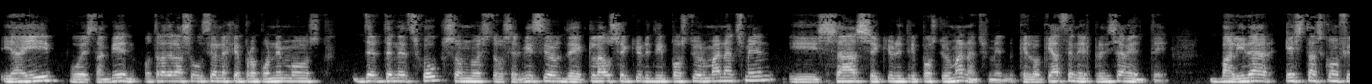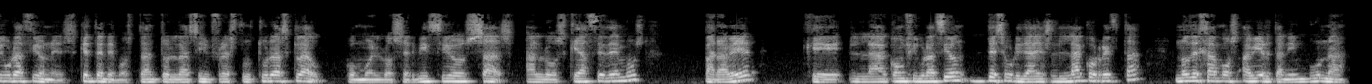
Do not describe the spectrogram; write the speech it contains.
Y ahí, pues también, otra de las soluciones que proponemos del Netscope son nuestros servicios de Cloud Security Posture Management y SaaS Security Posture Management, que lo que hacen es precisamente validar estas configuraciones que tenemos tanto en las infraestructuras cloud como en los servicios SaaS a los que accedemos para ver que la configuración de seguridad es la correcta, no dejamos abierta ninguna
